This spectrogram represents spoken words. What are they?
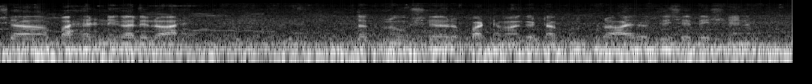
लखनौच्या बाहेर निघालेलो आहे. लखनौ शहर पाठीमागे टाकून पुढं अयोध्येच्या दिशेने.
